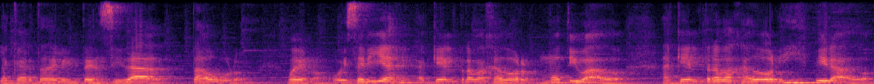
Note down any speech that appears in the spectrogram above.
la carta de la intensidad, Tauro. Bueno, hoy sería aquel trabajador motivado, aquel trabajador inspirado,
